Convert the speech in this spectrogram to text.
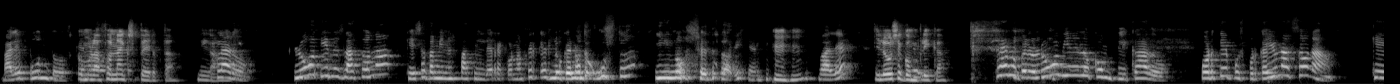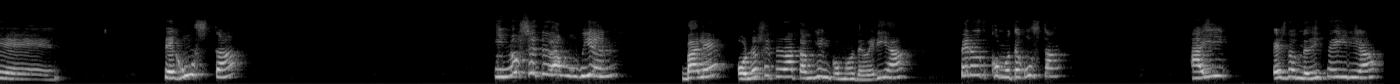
¿vale? Puntos. Como la zona experta, digamos. Claro. Luego tienes la zona, que esa también es fácil de reconocer, que es lo que no te gusta y no se te da bien, ¿vale? Y luego se complica. Claro, pero luego viene lo complicado. ¿Por qué? Pues porque hay una zona que te gusta y no se te da muy bien, ¿vale? O no se te da tan bien como debería, pero como te gusta, ahí es donde dice Iria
